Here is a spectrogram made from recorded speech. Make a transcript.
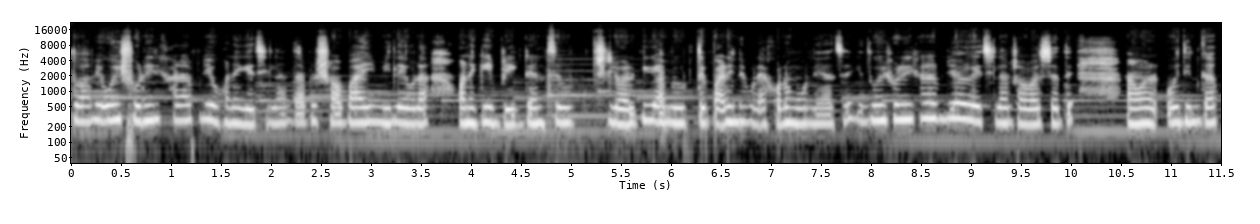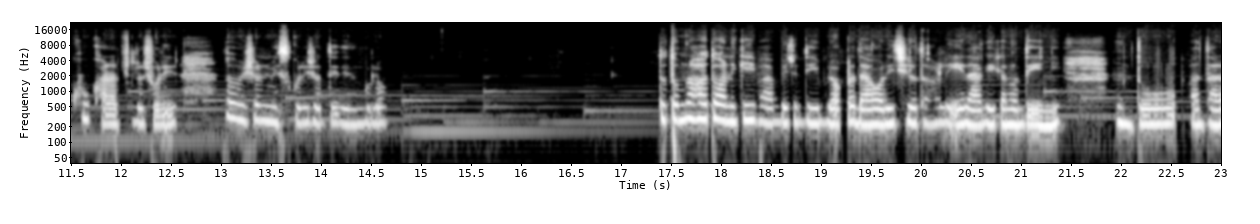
তো আমি ওই শরীর খারাপ নিয়ে ওখানে গেছিলাম। তারপর সবাই মিলে ওরা অনেকেই ব্রেক ড্যান্সে উঠছিল আর কি। আমি উঠতে পারিনি আমার এখনও মনে আছে। কিন্তু ওই শরীর খারাপ নিয়েও গেছিলাম সবার সাথে। আমার ওই দিনকার খুব খারাপ ছিল শরীর। তো ভীষণ মিস করি সত্যি দিনগুলো। তো তোমরা হয়তো অনেকেই ভাববে যদি এই ব্লগটা দেওয়ারই ছিল তাহলে এর আগে কেন দিইনি। তো তার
